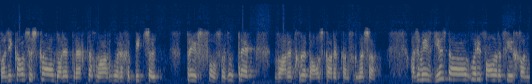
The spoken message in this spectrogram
was die kans so skraal dat dit regtig maar oor 'n gebied sou tref of so trek waar dit groot haalskade kan veroorsaak. As 'n mens deesdae oor die Vaalrivier gaan,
